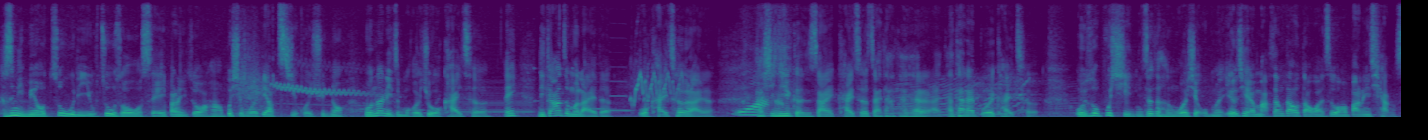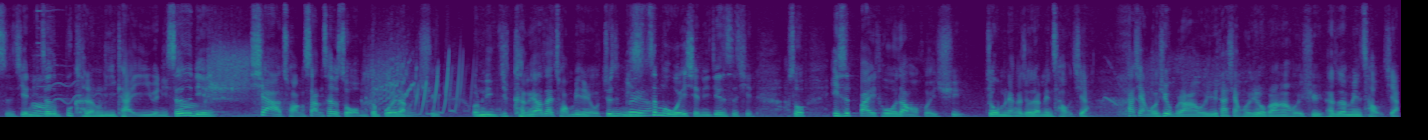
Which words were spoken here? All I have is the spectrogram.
可是你没有助理、助手或谁帮你做完哈？不行，我一定要自己回去弄。我说那你怎么回去？我开车。哎，你刚刚怎么来的？我开车来了。哇，他心肌梗塞，开车载他太太来，他太太不会开车。我就说不行，你这个很危险，我们而且要马上到导管室，我要帮你抢时间，你这个不可能离开医院，你甚至连下床上厕所我们都不会让你去，我你可能要在床边有，就是你是这么危险的一件事情。他说一是拜托让我回去，就我们两个就在那边吵架，他想回去我不让他回去，他想回去我不让他回去，他在那边吵架，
